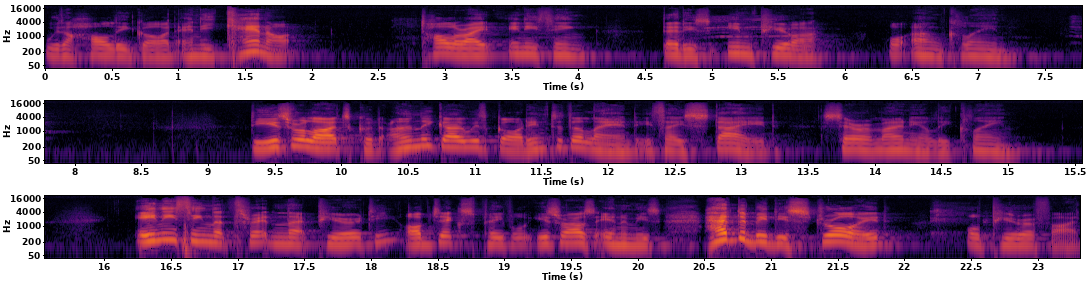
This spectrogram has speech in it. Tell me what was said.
with a holy God. And He cannot tolerate anything that is impure or unclean. The Israelites could only go with God into the land if they stayed ceremonially clean. Anything that threatened that purity, objects, people, Israel's enemies, had to be destroyed or purified.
